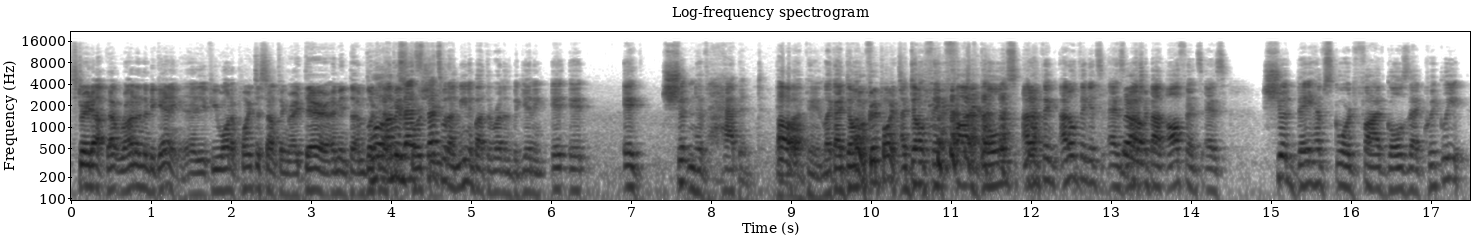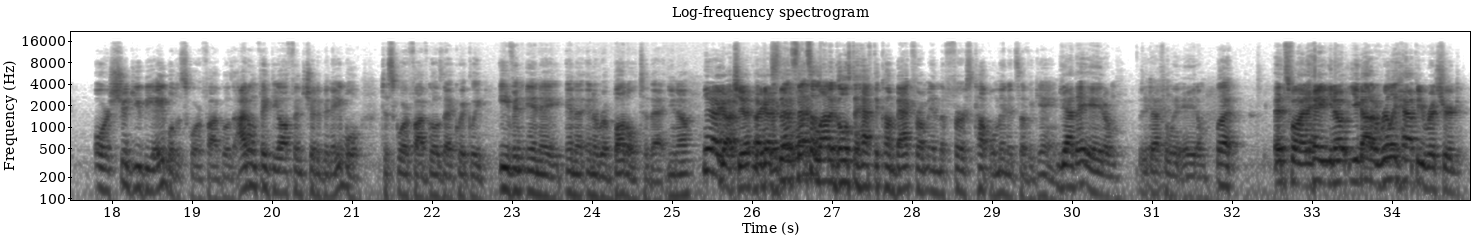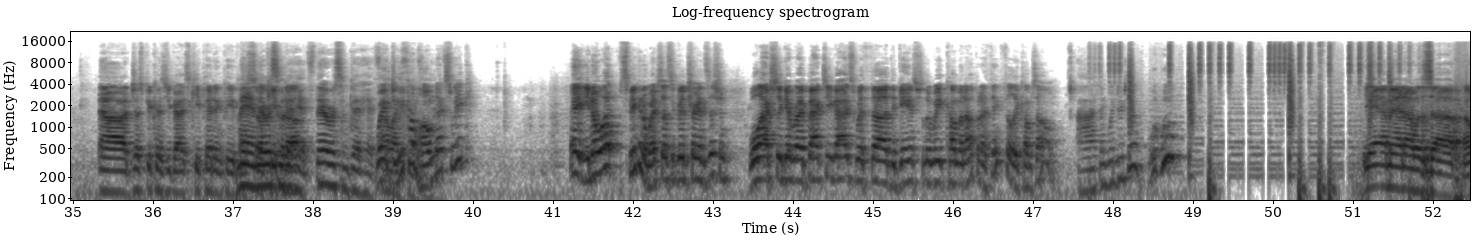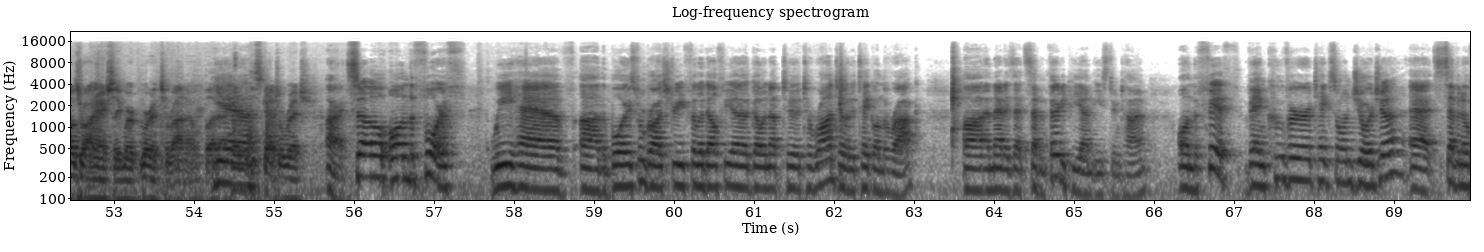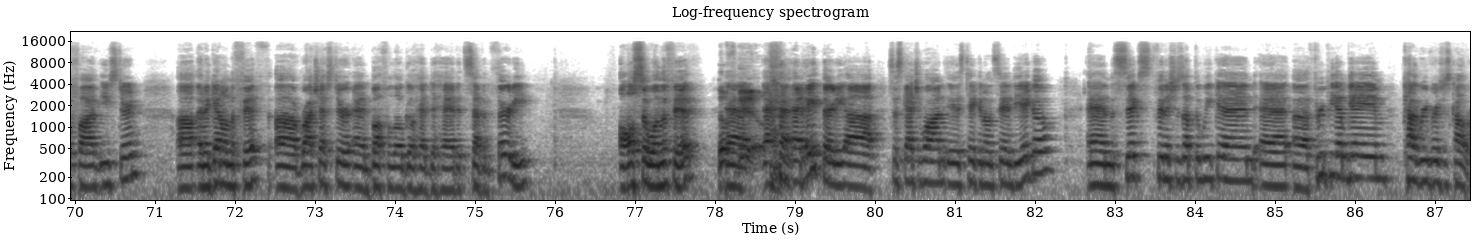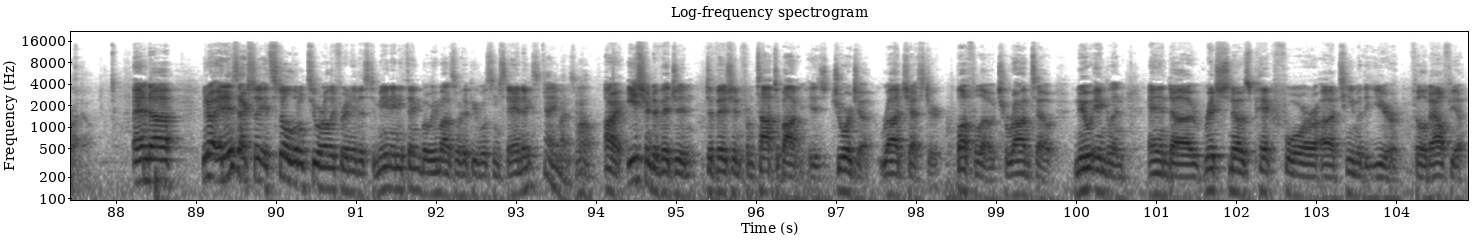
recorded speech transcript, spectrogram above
Straight up, that run in the beginning. If you want to point to something right there, I mean, I'm looking Well, at I mean that's that's what I mean about the run in the beginning. It it it shouldn't have happened. In Oh. my opinion, like I don't. Oh, good point. I don't think five goals. I don't think I don't think it's as No. much about offense as should they have scored five goals that quickly, or should you be able to score five goals? I don't think the offense should have been able to score five goals that quickly, even in a in a in a rebuttal to that. You know, Yeah, I got you. I guess Like, that's that's a lot of goals to have to come back from in the first couple minutes of a game. Yeah, they ate them. They Yeah. definitely ate them. But It's fine. Hey, you know, you got a really happy Richard uh, just because you guys keep hitting people. man, so there were some good up. hits. There were some good hits. Wait, do like we come home next week? Hey, you know what? Speaking of which, that's a good transition. We'll actually get right back to you guys with uh, the games for the week coming up, and I think Philly comes home. I think we do too. Woo-hoo. Yeah, man, I was uh, I was wrong. Actually, we're, we're in Toronto, but uh, Yeah. the schedule, Rich. All right. So on the fourth, we have uh, the boys from Broad Street, Philadelphia, going up to Toronto to take on the Rock, uh, and that is at 7:30 p.m. Eastern time. On the fifth, Vancouver takes on Georgia at 7:05 Eastern, uh, and again on the fifth, uh, Rochester and Buffalo go head to head at 7:30. Also on the fifth, The at, at 8:30, uh, Saskatchewan is taking on San Diego, and the sixth finishes up the weekend at a 3 p.m. game, Calgary versus Colorado. And uh, you know, it is actually it's still a little too early for any of this to mean anything, but we might as well hit people with some standings. Yeah, you might as well. All right, Eastern Division division from top to bottom is Georgia, Rochester, Buffalo, Toronto, New England, and uh, Rich Snow's pick for uh, Team of the Year, Philadelphia.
